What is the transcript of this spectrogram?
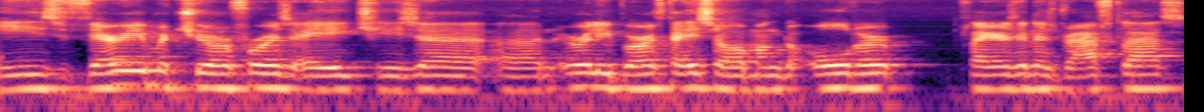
He's very mature for his age. He's a, an early birthday, so among the older players in his draft class,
